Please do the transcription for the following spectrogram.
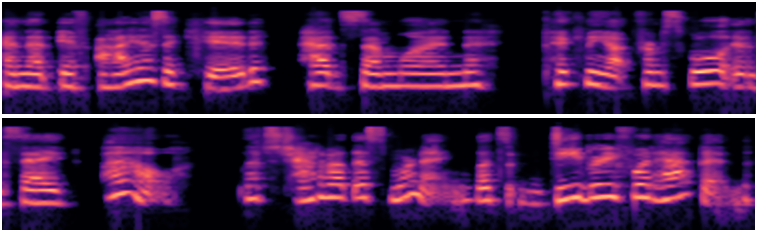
And that if I, as a kid, had someone pick me up from school and say, wow, let's chat about this morning. Let's debrief what happened.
